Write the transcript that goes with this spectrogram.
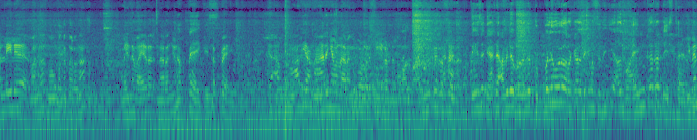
പള്ളിയിൽ വന്ന് നോമ്പൊക്കെ തുറന്ന് അതിന്റെ വയറ് നിറഞ്ഞു ഇതപ്പേ. ആദ്യം ആ നാരങ്ങ വെള്ളം ഇറങ്ങുമ്പോൾ ഫീലുണ്ടല്ലോ അത് ഭയങ്കര രസമായിരുന്നു. പ്രത്യേകിച്ച് ഞാൻ രാവിലെ പോയത് തുപ്പൽ പോലും ഇറക്കാതിരിക്കുന്ന സ്ഥിതിക്ക് അത് ഭയങ്കര ടേസ്റ്റ് ആയിരുന്നു. ഇവൻ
